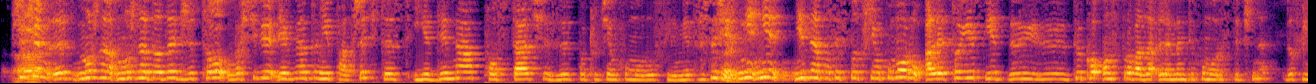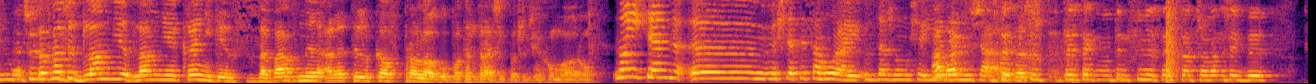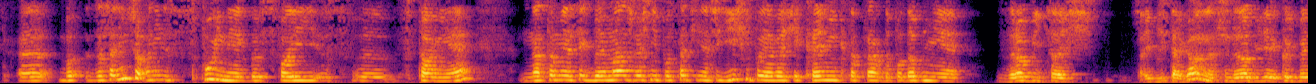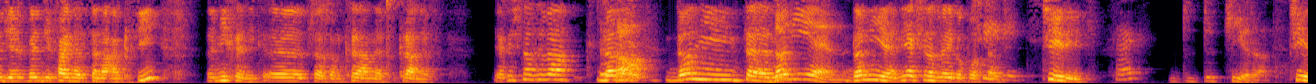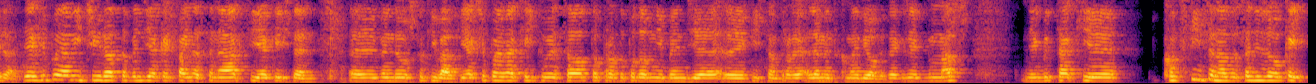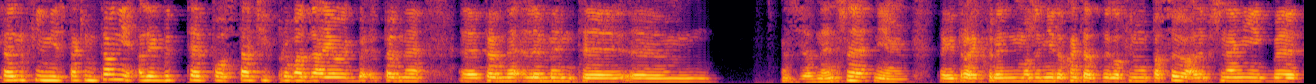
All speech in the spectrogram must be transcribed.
Przy czym y, można, można dodać, że to właściwie, jakby na to nie patrzeć, to jest jedyna postać z poczuciem humoru w filmie. To w sensie, tak. nie, nie jedyna postać z poczuciem humoru, ale to jest jedy, y, tylko on wprowadza elementy humorystyczne do filmu. Znaczy, to znaczy, dla mnie, dla mnie Krenik jest zabawny, ale tylko w prologu, potem traci poczucie humoru. No i ten yy, ślepy samuraj zdarzył mu się A, jeden tak? żart. To, to, to, jest tak, ten film jest tak skonstruowany, że jakby bo zasadniczo on jest spójny jakby w swojej, w, tonie, natomiast jakby masz właśnie postaci, znaczy jeśli pojawia się Krenik, to prawdopodobnie zrobi coś zajebistego, znaczy robi jakoś, będzie, będzie fajna scena akcji. E, nie Krenik, e, przepraszam, Kranew, Kranew. Jak się nazywa? Kto? Doni ten. Donien. Donien. Jak się nazywa jego postać? Chirit. Chirit. Chirat. Chirat. Jak się pojawi Chirat, to będzie jakaś fajna scena akcji, jakieś ten, yy, będą sztuki walki. Jak się pojawia K2SO, to prawdopodobnie będzie yy, jakiś tam trochę element komediowy. Także jakby masz jakby takie kotwice na zasadzie, że okej, okay, ten film jest w takim tonie, ale jakby te postaci wprowadzają jakby pewne, yy, pewne elementy zewnętrzne, nie wiem, takie trochę, które może nie do końca do tego filmu pasują, ale przynajmniej jakby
